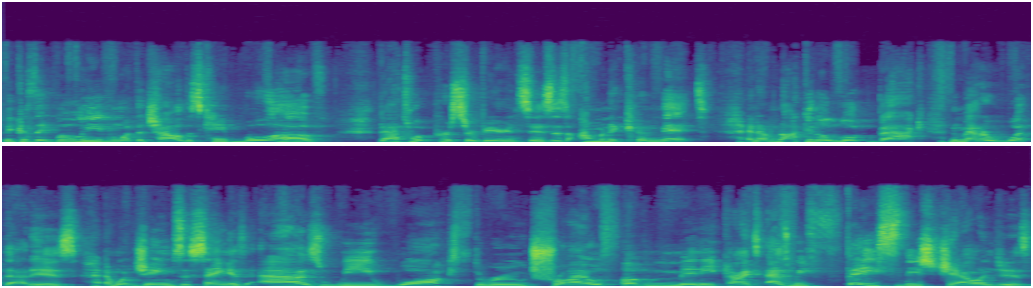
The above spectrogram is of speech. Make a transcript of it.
because they believe in what the child is capable of. That's what perseverance is, is I'm going to commit and I'm not going to look back no matter what that is. And what James is saying is as we walk through trials of many kinds, as we face these challenges,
